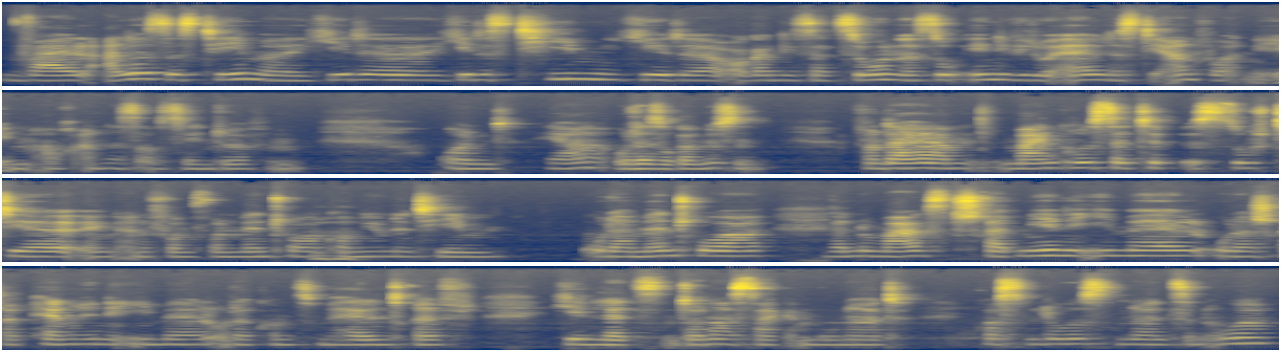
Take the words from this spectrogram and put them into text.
weil alle Systeme, jede, jedes Team, jede Organisation ist so individuell, dass die Antworten eben auch anders aussehen dürfen. Und ja, oder sogar müssen. Von daher, mein größter Tipp ist, such dir irgendeine Form von Mentor, Community oder Mentor. Wenn du magst, schreib mir eine E-Mail oder schreib Henry eine E-Mail oder komm zum Hellentreff jeden letzten Donnerstag im Monat. Kostenlos, 19 Uhr.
